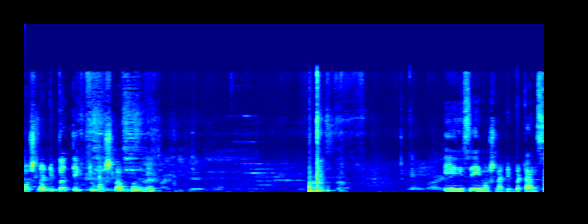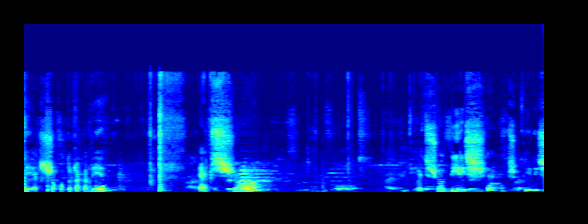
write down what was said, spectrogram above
মশলা ডিব্বাতে একটু মশলা ভরে নিই। এই হচ্ছে এই মশলার ডিব্বা টানছি একশো কত টাকা দিয়ে? একশো একশো তিরিশ হ্যাঁ একশো তিরিশ।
